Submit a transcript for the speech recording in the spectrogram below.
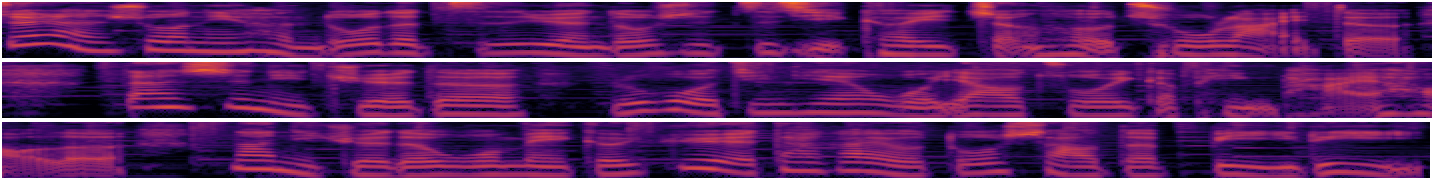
虽然说你很多的资源都是自己可以整合出来的，但是你觉得，如果今天我要做一个品牌好了，那你觉得我每个月大概有多少的比例，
